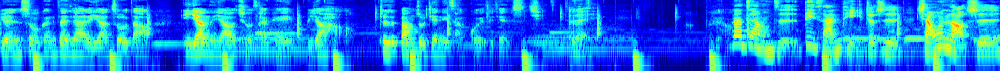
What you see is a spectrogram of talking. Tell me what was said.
园所跟在家里要做到一样的要求，才可以比较好，就是帮助建立常规这件事情。对。那这样子，第三题就是想问老师，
